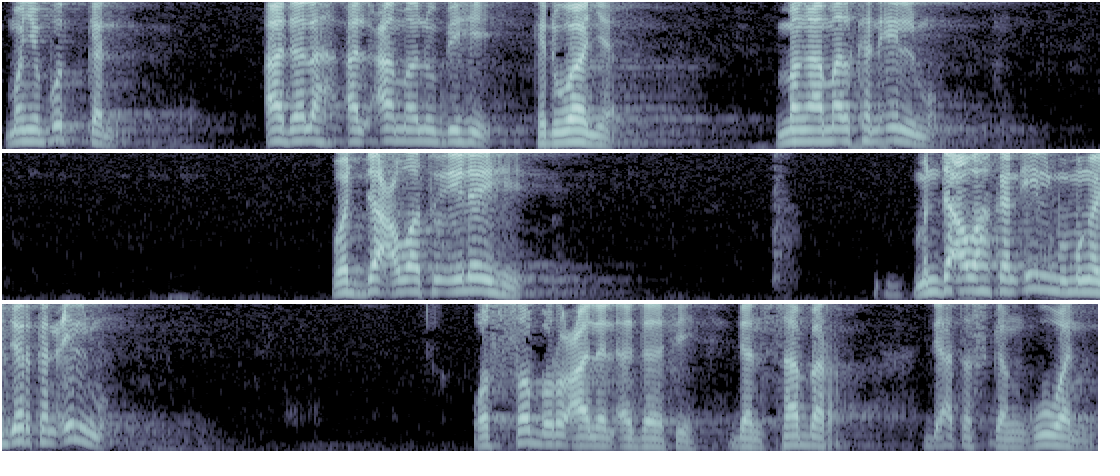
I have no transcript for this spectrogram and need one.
menyebutkan adalah al-amalu bihi keduanya mengamalkan ilmu. Wa da'watu ilaihi mendakwahkan ilmu mengajarkan ilmu. Was sabru 'ala al-adafi dan sabar di atas gangguan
